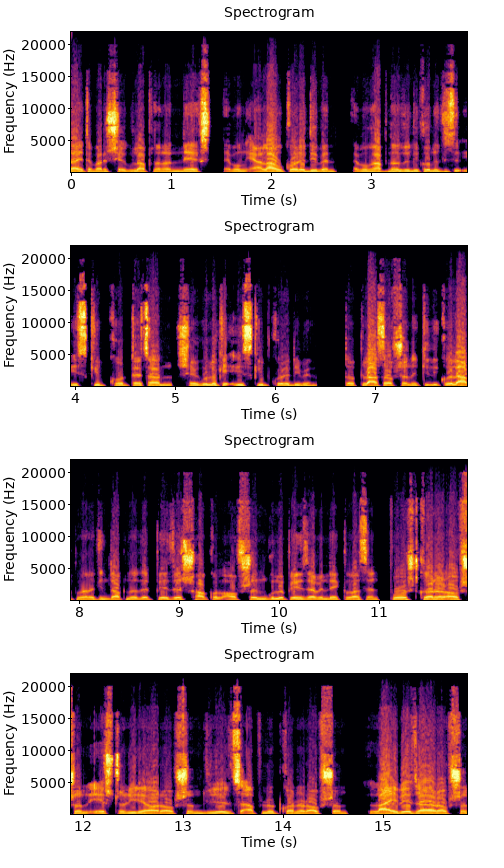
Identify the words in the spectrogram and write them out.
চাইতে পারে, সেগুলো আপনারা নেক্সট এবং অ্যালাউ করে দিবেন এবং আপনারা যদি কোনো কিছু স্কিপ করতে চান, সেগুলোকে স্কিপ করে দিবেন। তো প্লাস অপশনে ক্লিক করলে আপনারা কিন্তু আপনাদের পেজের সকল অপশনগুলো পেয়ে যাবেন। দেখতে পাচ্ছেন পোস্ট করার অপশন স্টোরি দেওয়ার অপশন রিলস আপলোড করার অপশন লাইভে যাওয়ার অপশন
